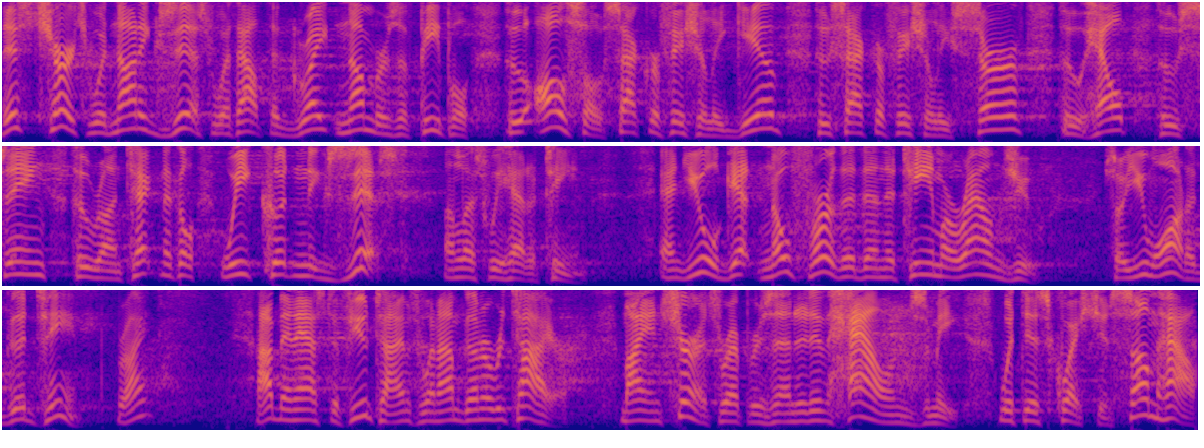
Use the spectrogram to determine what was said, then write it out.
This church would not exist without the great numbers of people who also sacrificially give, who sacrificially serve, who help, who sing, who run technical. We couldn't exist unless we had a team. And you'll get no further than the team around you. So you want a good team, right? I've been asked a few times when I'm going to retire. My insurance representative hounds me with this question. Somehow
